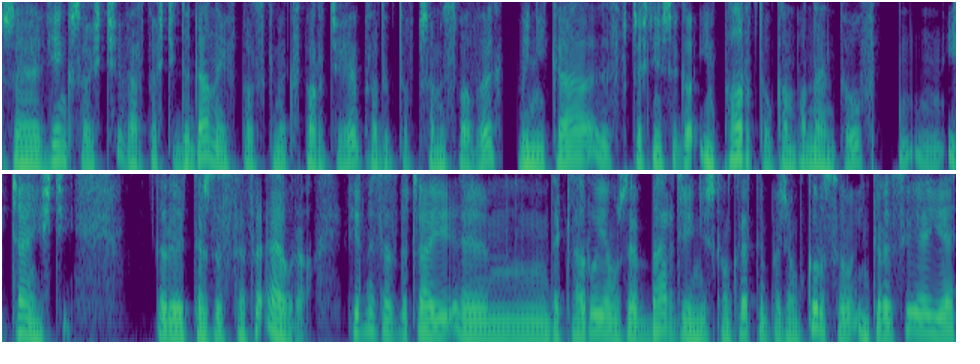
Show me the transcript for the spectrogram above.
że większość wartości dodanej w polskim eksporcie produktów przemysłowych wynika z wcześniejszego importu komponentów i części też ze strefy euro. Firmy zazwyczaj deklarują, że bardziej niż konkretny poziom kursu interesuje je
